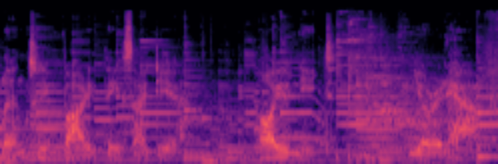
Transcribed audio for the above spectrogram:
learn to embody this idea? All you need, you already have.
